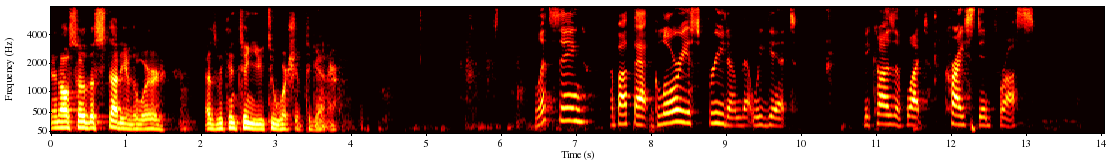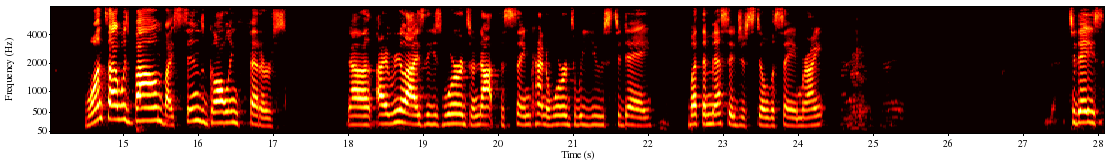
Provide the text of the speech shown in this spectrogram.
and also the study of the Word as we continue to worship together. Let's sing about that glorious freedom that we get because of what Christ did for us. Once I was bound by sin's galling fetters. Now, I realize these words are not the same kind of words we use today, but the message is still the same, right? Today's,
